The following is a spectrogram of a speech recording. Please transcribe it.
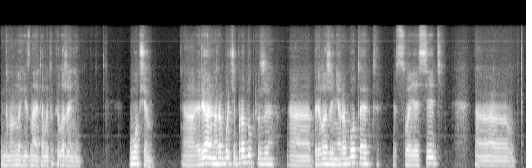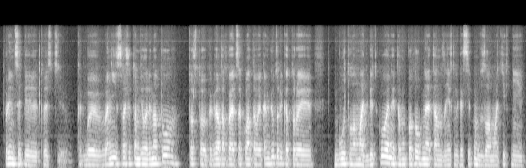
я думаю, многие знают об этом приложении. В общем, реально рабочий продукт уже. Приложение работает, своя сеть. А, в принципе, то есть, как бы они с расчетом делали на то, то, что когда-то появятся квантовые компьютеры, которые будут ломать биткоин и тому подобное, там за несколько секунд взломать их, не,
